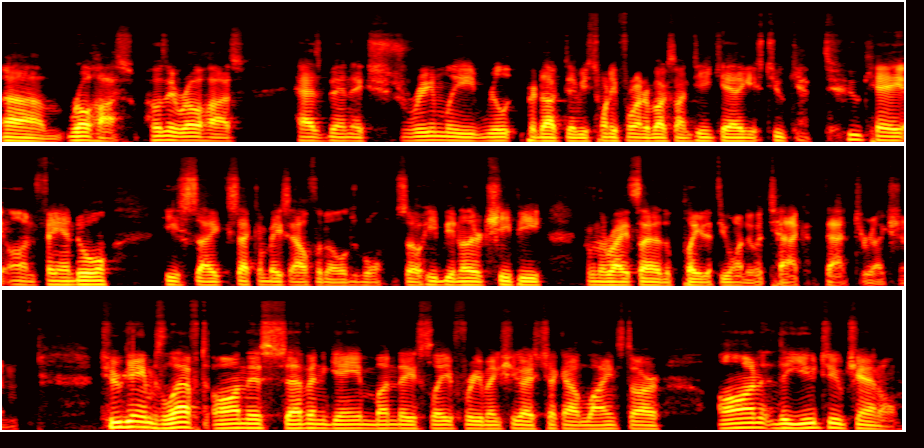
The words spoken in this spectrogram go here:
Um, Rojas. Jose Rojas has been extremely really productive. He's 2400 bucks on DK. He's 2 2K on FanDuel he's like second base alpha eligible. So he'd be another cheapie from the right side of the plate if you want to attack that direction. Two games left on this seven game Monday slate for you. Make sure you guys check out Line Star on the YouTube channel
